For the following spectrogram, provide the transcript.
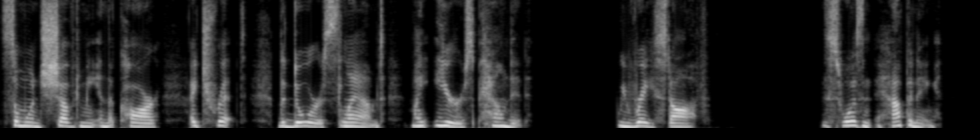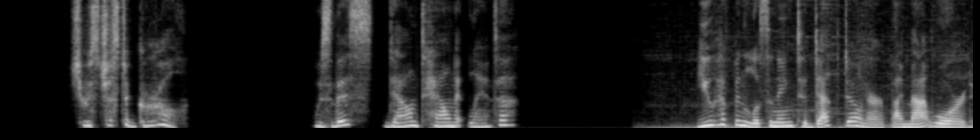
Someone shoved me in the car. I tripped. The doors slammed. My ears pounded. We raced off. This wasn't happening. She was just a girl. Was this downtown Atlanta? You have been listening to Death Donor by Matt Ward.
